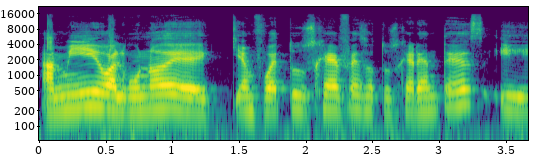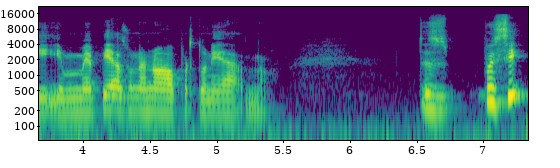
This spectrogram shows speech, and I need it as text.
a mí o a alguno de quien fue tus jefes o tus gerentes y me pidas una nueva oportunidad, ¿no? Entonces, pues sí,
